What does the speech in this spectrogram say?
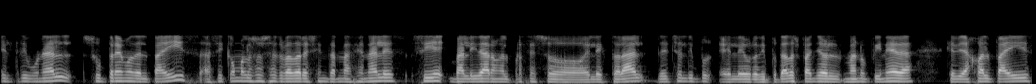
el Tribunal Supremo del país, así como los observadores internacionales, sí validaron el proceso electoral. De hecho, el, eurodiputado español Manu Pineda, que viajó al país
